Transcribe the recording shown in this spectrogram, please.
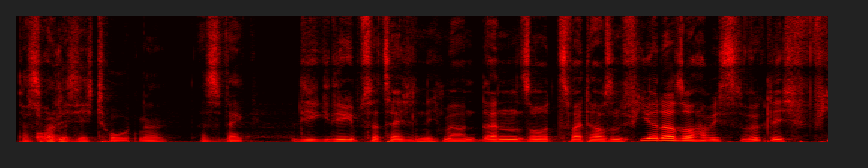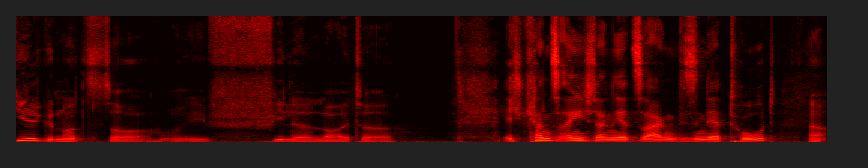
Das war richtig tot, ne? Das ist weg. Die, die gibt es tatsächlich nicht mehr. Und dann so 2004 oder so habe ich es wirklich viel genutzt. So Irgendwie viele Leute. Ich kann es eigentlich dann jetzt sagen, die sind ja tot. Ja.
